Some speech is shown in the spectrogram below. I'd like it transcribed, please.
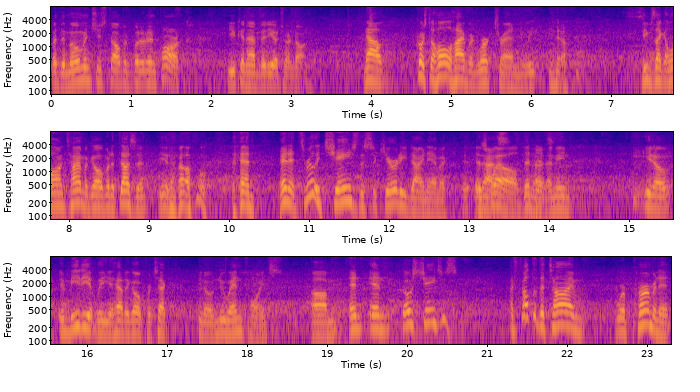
but the moment you stop and put it in park, you can have video turned on. Now, of course, the whole hybrid work trend, we, you know, seems like a long time ago, but it doesn't, you know, and and it's really changed the security dynamic as has, well, didn't it? has. I mean, you know, immediately you had to go protect, you know, new endpoints, um, and and those changes, I felt at the time were permanent,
